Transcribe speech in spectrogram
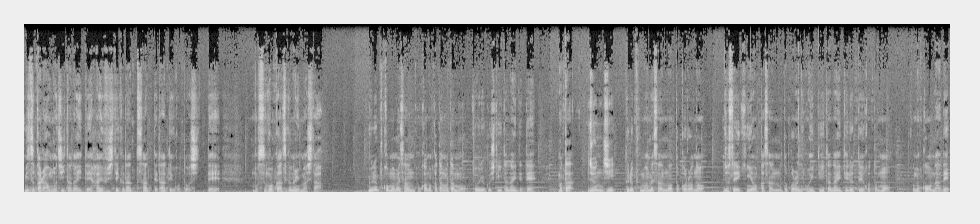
自らお持ちいただいて配布してくださってたということを知ってもうすごく熱くなりました。グループこまめさん他の方々も協力していただいててまた順次グループこまめさんのところの女性起業家さんのところに置いていただいているということもこのコーナーで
